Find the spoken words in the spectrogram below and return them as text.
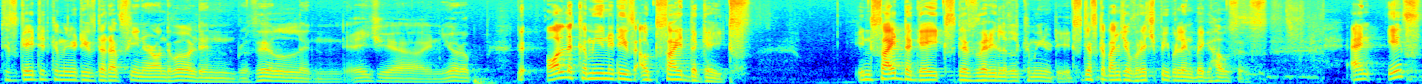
these gated communities that I've seen around the world in Brazil, in Asia, in Europe, the, all the communities outside the gates. Inside the gates, there's very little community. It's just a bunch of rich people in big houses. And if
